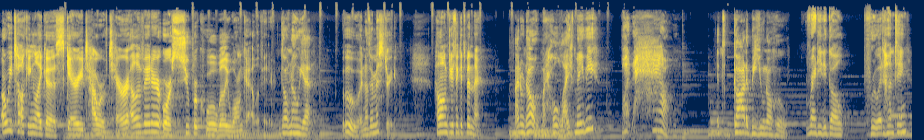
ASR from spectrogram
Are we talking like a scary Tower of Terror elevator or a super cool Willy Wonka elevator? Don't know yet. Ooh, another mystery. How long do you think it's been there? I don't know, my whole life maybe? But how? It's gotta be you know who. Ready to go Pruitt hunting?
